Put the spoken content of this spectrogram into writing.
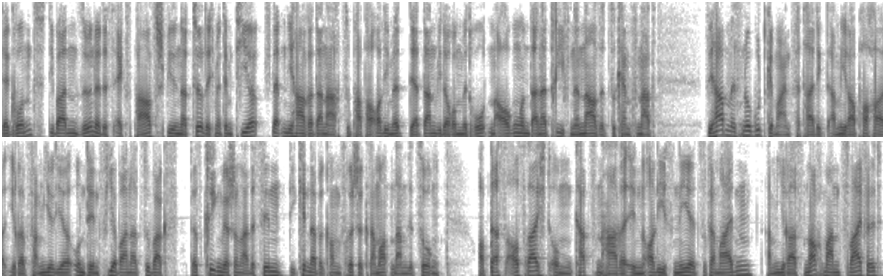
Der Grund, die beiden Söhne des Ex-Paars spielen natürlich mit dem Tier, schleppen die Haare danach zu Papa Olli mit, der dann wiederum mit roten Augen und einer triefenden Nase zu kämpfen hat. Sie haben es nur gut gemeint, verteidigt Amira Pocher ihre Familie und den Vierbeiner-Zuwachs. Das kriegen wir schon alles hin. Die Kinder bekommen frische Klamotten angezogen. Ob das ausreicht, um Katzenhaare in Ollis Nähe zu vermeiden? Amiras Nochmann zweifelt.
